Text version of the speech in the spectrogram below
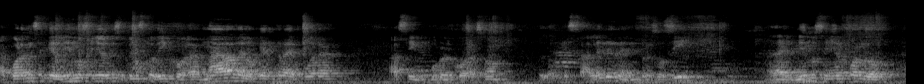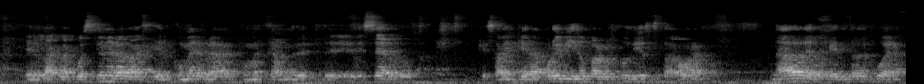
acuérdense que el mismo Señor Jesucristo dijo. Nada de lo que entra de fuera hace impuro el corazón. Lo que sale de dentro, eso sí. El mismo Señor cuando la, la cuestión era el comer, comer carne de, cerdo, que saben que era prohibido para los judíos hasta ahora. Nada de lo que entra de fuera,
